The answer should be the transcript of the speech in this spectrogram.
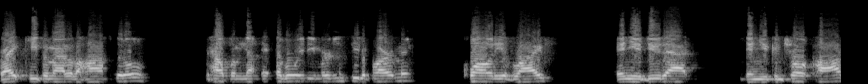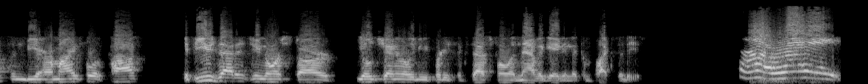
right? Keep them out of the hospital, help them avoid the emergency department, quality of life, and you do that and you control costs and be are mindful of costs. If you use that as your North Star, you'll generally be pretty successful in navigating the complexities. All right.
